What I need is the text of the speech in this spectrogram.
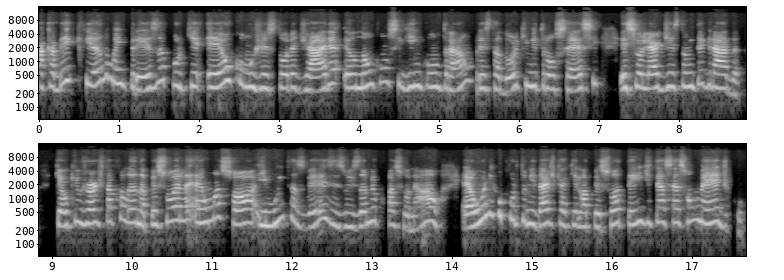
acabei criando uma empresa porque eu, como gestora de área, eu não consegui encontrar um prestador que me trouxesse esse olhar de gestão integrada, que é o que o Jorge está falando. A pessoa é uma só e muitas vezes o exame ocupacional é a única oportunidade que aquela pessoa tem de ter acesso a um médico.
